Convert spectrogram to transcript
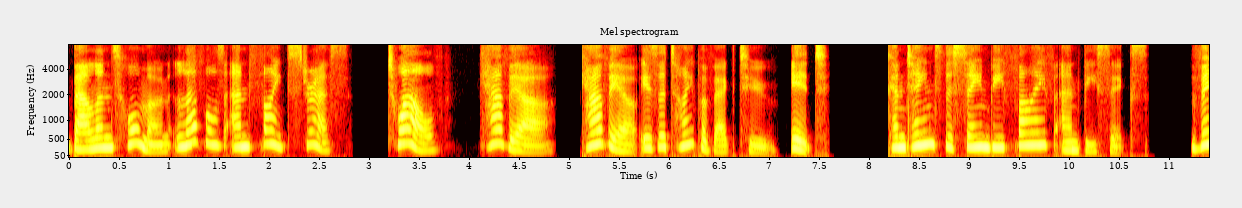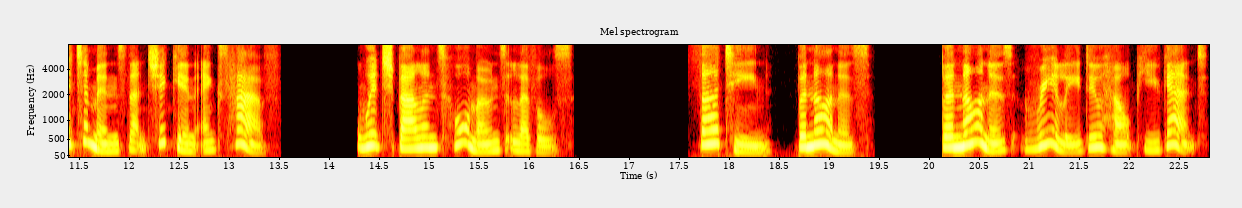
balance hormone levels and fight stress. 12. Caviar. Caviar is a type of egg too. It contains the same B5 and B6 vitamins that chicken eggs have, which balance hormones levels. 13. Bananas. Bananas really do help you get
